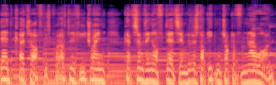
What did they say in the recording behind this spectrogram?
dead cut off. Because quite often, if you try and cut something off dead, say, I'm going to stop eating chocolate from now on,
